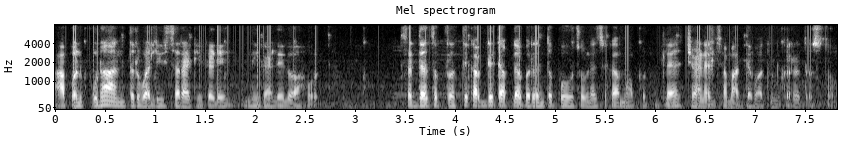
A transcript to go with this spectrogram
आपण पुन्हा अंतरवाली सराठीकडे निघालेलो आहोत. सध्याचं प्रत्येक अपडेट आपल्यापर्यंत पोहोचवण्याचं काम आपण आपल्या चॅनलच्या माध्यमातून करत असतो.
